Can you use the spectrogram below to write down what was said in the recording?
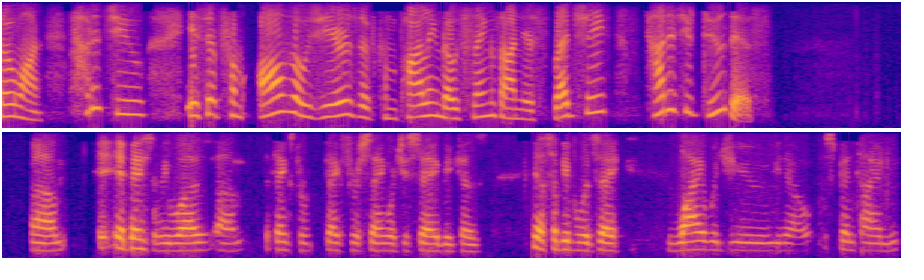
so on. How did you? Is it from all those years of compiling those things on your spreadsheet? How did you do this? Um, it, it basically was. Um, thanks for thanks for saying what you say because you know some people would say why would you, you know, spend time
